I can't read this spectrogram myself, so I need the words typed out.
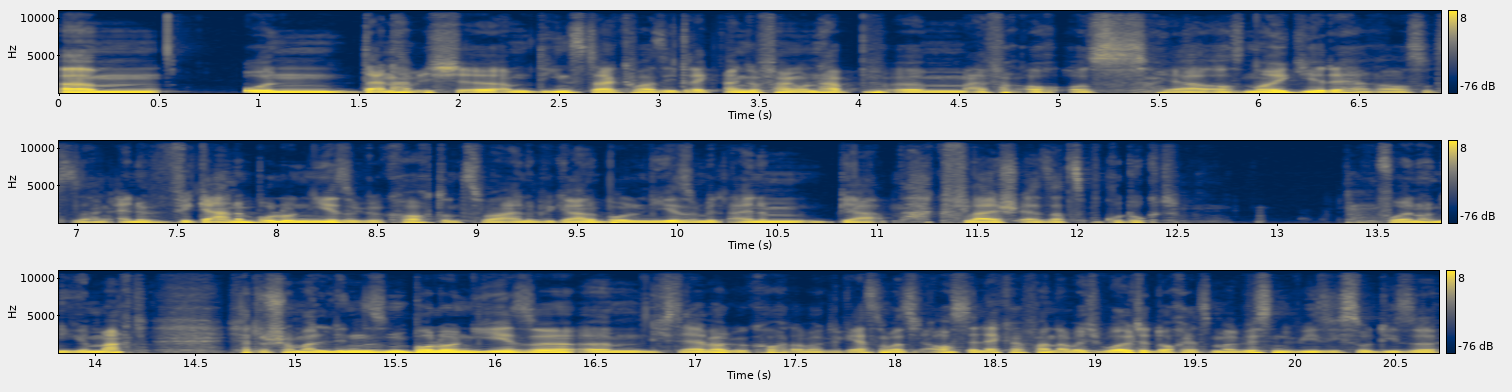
Ähm, und dann habe ich äh, am Dienstag quasi direkt angefangen und habe ähm, einfach auch aus, ja, aus Neugierde heraus sozusagen eine vegane Bolognese gekocht. Und zwar eine vegane Bolognese mit einem ja, Hackfleischersatzprodukt vorher noch nie gemacht. Ich hatte schon mal Linsen-Bolognese, ähm, nicht selber gekocht, aber gegessen, was ich auch sehr lecker fand. Aber ich wollte doch jetzt mal wissen, wie sich so diese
